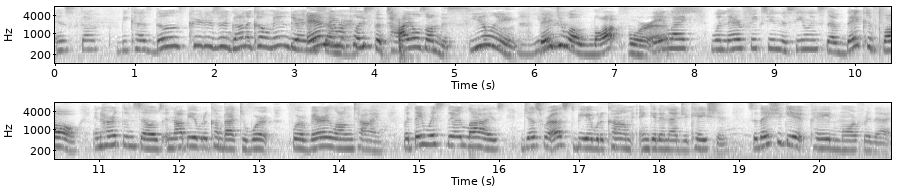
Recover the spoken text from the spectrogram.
and stuff because those critters are gonna come in during the And they replace the tiles on the ceiling. They do a lot for us. They like when they're fixing the ceiling stuff, they could fall and hurt themselves and not be able to come back to work for a very long time. But they risk their lives just for us to be able to come and get an education. So they should get paid more for that.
